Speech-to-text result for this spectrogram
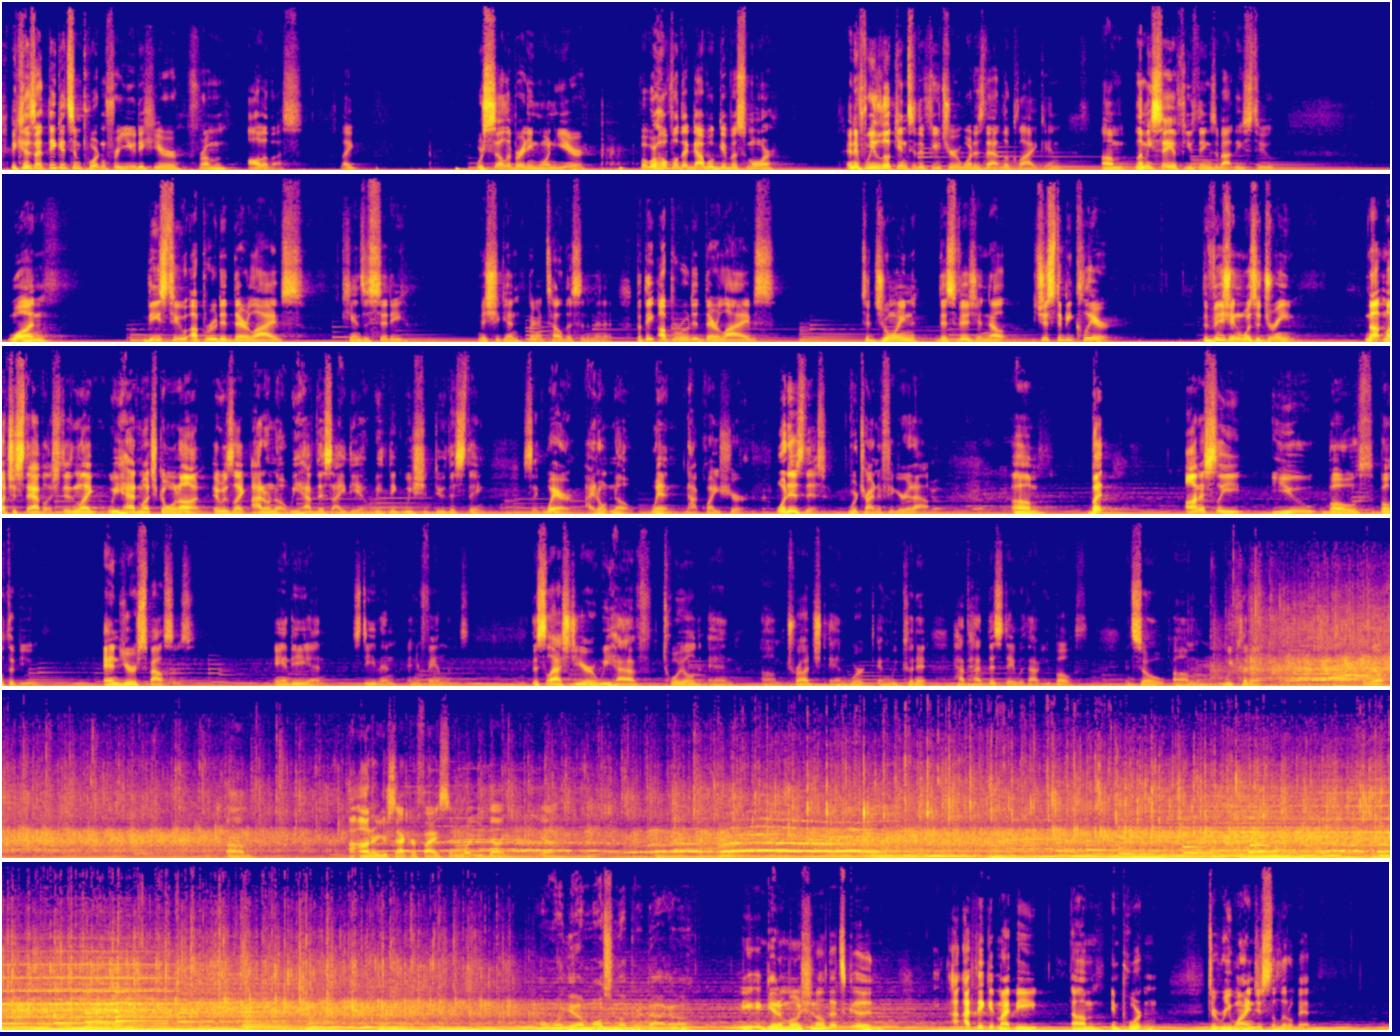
Because I think it's important for you to hear from all of us. Like, we're celebrating one year, but we're hopeful that God will give us more. And if we look into the future, what does that look like? And um, let me say a few things about these two. One, these two uprooted their lives, Kansas City, Michigan. They're going to tell this in a minute. But they uprooted their lives to join this vision. Now, just to be clear, the vision was a dream not much established. It isn't like we had much going on. It was like, I don't know, we have this idea. We think we should do this thing. It's like, where? I don't know. When? Not quite sure. What is this? We're trying to figure it out. Um, but honestly, you both, both of you, and your spouses, Andy and Stephen, and your families, this last year we have toiled and um, trudged and worked, and we couldn't have had this day without you both. And so um, we couldn't, for real. Um, I honor your sacrifice and what you've done. Yeah. Emotional dog. You can get emotional. That's good. I think it might be um, important to rewind just a little bit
